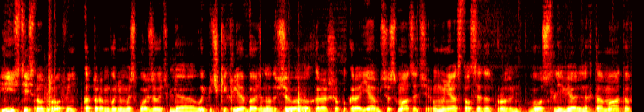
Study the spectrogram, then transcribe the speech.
И, естественно, вот противень, который мы будем использовать для выпечки хлеба. Надо все хорошо по краям все смазать. У меня остался этот противень после вяленых томатов.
